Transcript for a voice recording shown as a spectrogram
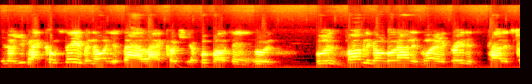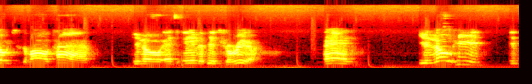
you know, you got Coach Saban on your sideline coaching your football team, who is, who is probably going to go down as one of the greatest college coaches of all time, you know, at the end of his career. And you know he is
